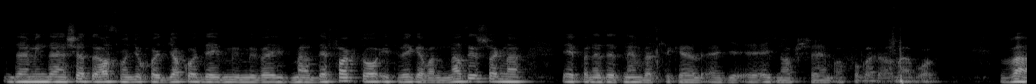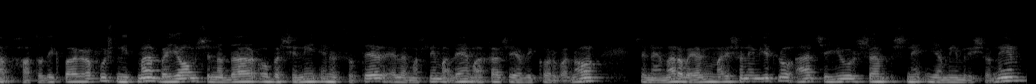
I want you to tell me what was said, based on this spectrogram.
de minden esetre azt mondjuk, hogy gyakorlatilag, mivel itt már de facto itt vége van a nazírságnak, éppen ezért nem veszlik el egy, egy nap sem a fogadalmából. Váv, hatodik paragrafus, nitma bejom שנדר או בשני אין הסותר, אלא משלים עליהם אחר שיביא קורבנו, שנאמר בימים הראשונים יפלו עד שיהיו שם שני ימים ראשונים,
